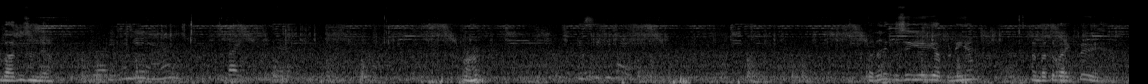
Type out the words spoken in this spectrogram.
आपकी बात नहीं समझा हैं। की की पता नहीं किसी की अपनी है मैं तो बाइक पे गए हैं।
